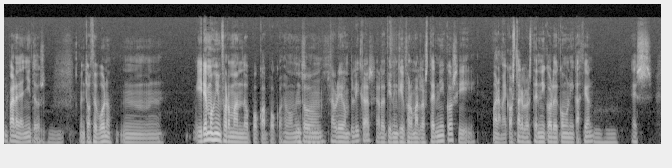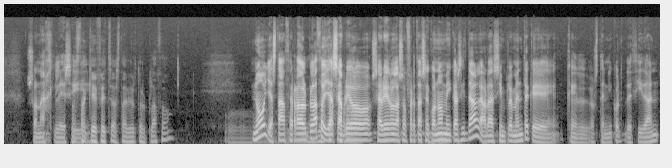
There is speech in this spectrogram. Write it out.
Un par de añitos. Entonces, bueno, mm, iremos informando poco a poco. De momento es. se abrieron plicas, ahora tienen que informar los técnicos y, bueno, me consta que los técnicos de comunicación Ujú. es, son ágiles y... ¿Hasta qué fecha está abierto el plazo? ¿O- No, ya está cerrado el plazo, ya, se, abrió, se abrieron las ofertas económicas y tal. Ahora simplemente que, que los técnicos decidan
